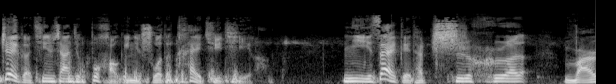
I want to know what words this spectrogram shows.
这个金山就不好给你说的太具体了。你在给他吃喝玩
